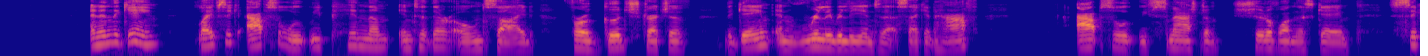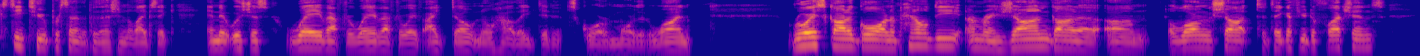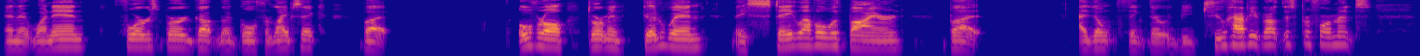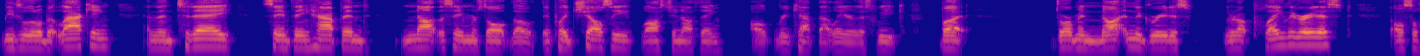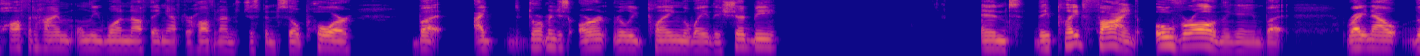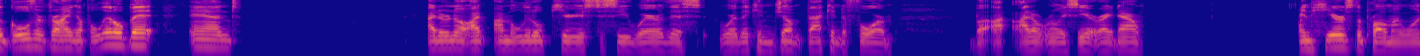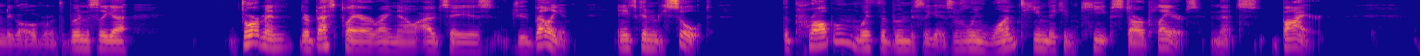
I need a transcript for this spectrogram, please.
And in the game, Leipzig absolutely pinned them into their own side for a good stretch of the game and really, really into that second half. Absolutely smashed them. Should have won this game. 62% of the possession to Leipzig, and it was just wave after wave after wave. I don't know how they didn't score more than one. Reus got a goal on a penalty. Emre Can got a um, a long shot to take a few deflections, and it went in. Forsberg got the goal for Leipzig, but overall, Dortmund good win. They stay level with Bayern, but I don't think they would be too happy about this performance. Leaves a little bit lacking. And then today, same thing happened. Not the same result though. They played Chelsea, lost to nothing. I'll recap that later this week. But Dortmund not in the greatest. They're not playing the greatest. Also, Hoffenheim only won nothing after Hoffenheim's just been so poor. But I Dortmund just aren't really playing the way they should be and they played fine overall in the game, but right now the goals are drying up a little bit, and I don't know. I'm I'm a little curious to see where this where they can jump back into form, but I, I don't really see it right now. And here's the problem I wanted to go over with the Bundesliga. Dortmund, their best player right now, I would say, is Jude Bellingham, and he's going to be sold. The problem with the Bundesliga is there's only one team that can keep star players, and that's Bayern.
